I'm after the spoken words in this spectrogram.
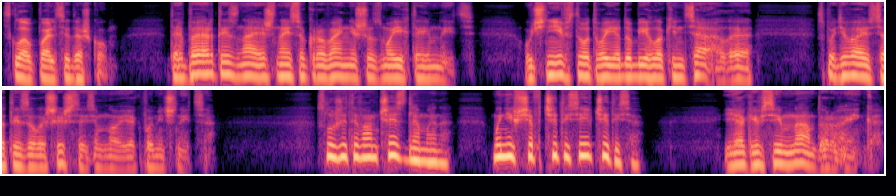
склав пальці дашком. Тепер ти знаєш найсокровеннішу з моїх таємниць. Учнівство твоє добігло кінця, але сподіваюся, ти залишишся зі мною як помічниця. Служити вам честь для мене. Мені ще вчитися і вчитися. Як і всім нам, дорогенька.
